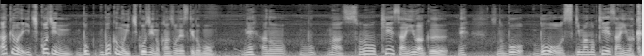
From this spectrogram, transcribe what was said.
あくまで一個人、僕、僕も一個人の感想ですけども、ね、あの、まあ、その K さん曰く、ね、その某、某隙間の K さん曰く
